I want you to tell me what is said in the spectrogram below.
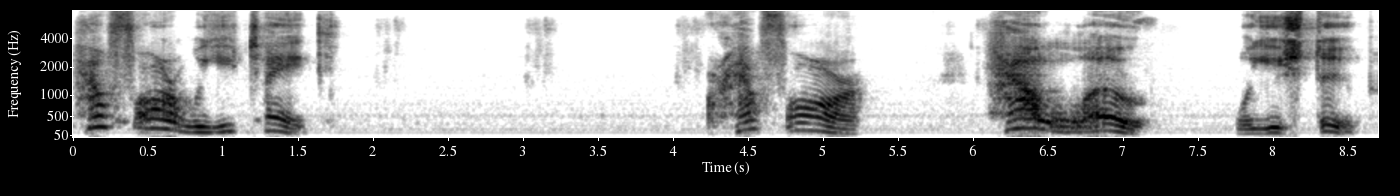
How far will you take, or how far, how low will you stoop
